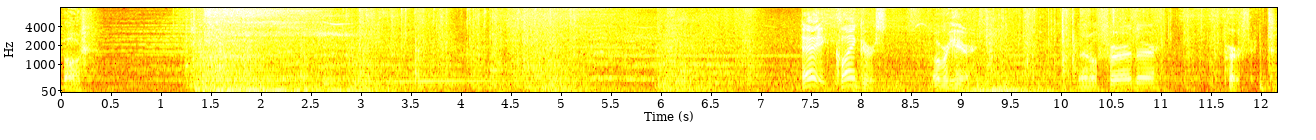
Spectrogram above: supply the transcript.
Boat. Hey, clankers! Over here. A little further. Perfect.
